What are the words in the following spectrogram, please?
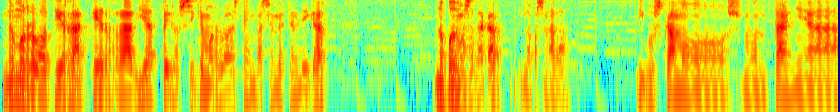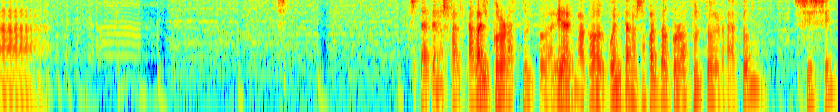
No hemos robado tierra, qué rabia, pero sí que hemos robado esta invasión de Zendikar. No podemos atacar, no pasa nada. Y buscamos montaña Espérate, nos faltaba el color azul todavía, que me acabo de dar cuenta. ¿Nos ha faltado el color azul todo el rato? Sí, sí.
